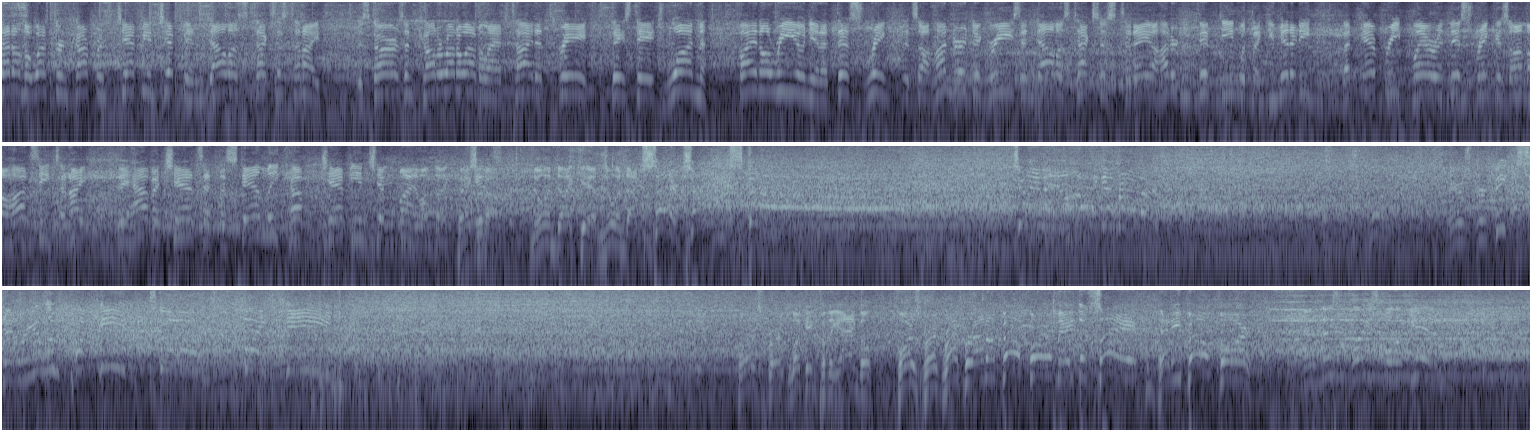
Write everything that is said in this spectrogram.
Set on the Western Conference Championship in Dallas, Texas tonight. The Stars and Colorado Avalanche tied at three. They stage one final reunion at this rink. It's 100 degrees in Dallas, Texas today, 115 with the humidity. But every player in this rink is on the hot seat tonight. They have a chance at the Stanley Cup Championship final. Picks it up. Nieuwendyk in. Center shot. Score! Centering a loop. Keane scores! Mike Keane! Forsberg looking for the angle. Forsberg wrap around on Belfour. Made the save. Eddie Belfour. And this place will again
